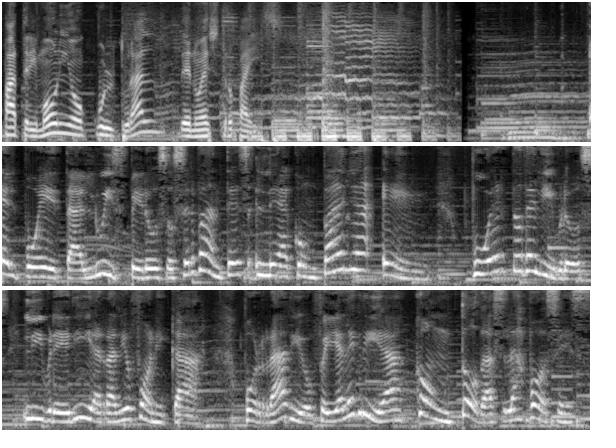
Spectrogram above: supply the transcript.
patrimonio cultural de nuestro país. El poeta Luis Peroso Cervantes le acompaña en Puerto de Libros, Librería Radiofónica, por Radio Fe y Alegría, con todas las voces.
